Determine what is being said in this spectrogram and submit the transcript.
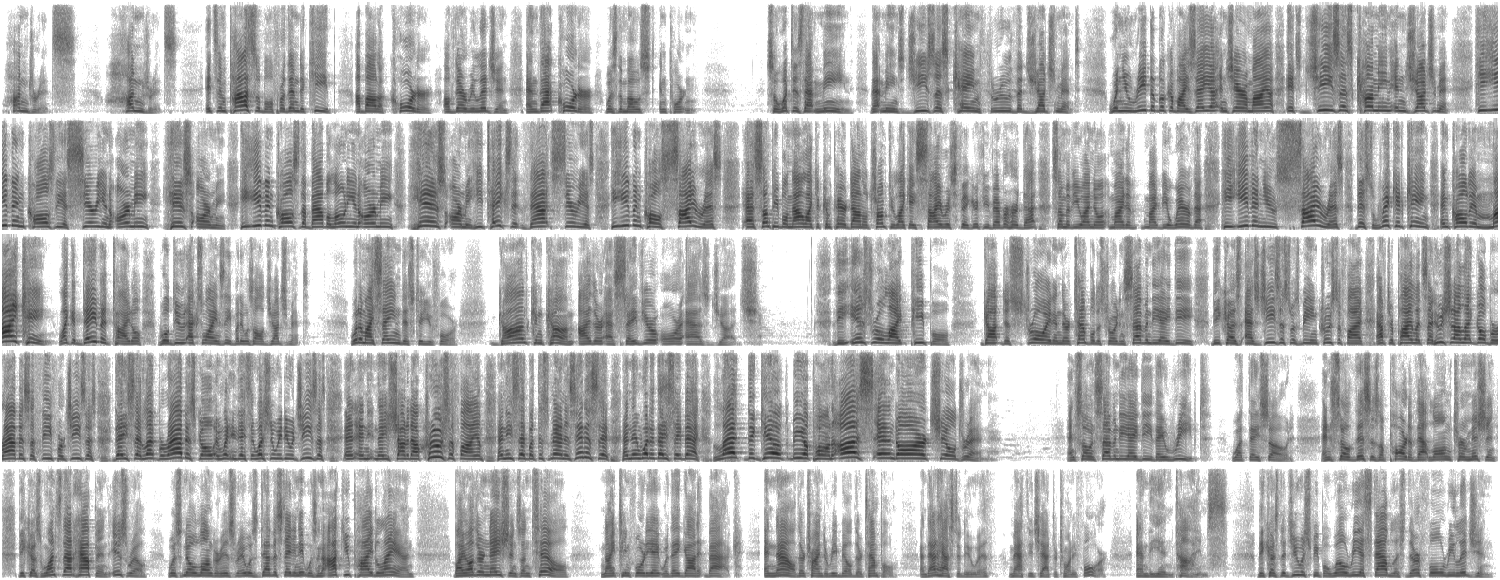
Hundreds. Hundreds. It's impossible for them to keep about a quarter of their religion, and that quarter was the most important. So, what does that mean? That means Jesus came through the judgment. When you read the book of Isaiah and Jeremiah, it's Jesus coming in judgment. He even calls the Assyrian army his army. He even calls the Babylonian army his army. He takes it that serious. He even calls Cyrus, as some people now like to compare Donald Trump to, like a Cyrus figure, if you've ever heard that. Some of you I know might, have, might be aware of that. He even used Cyrus, this wicked king, and called him my king like a David title, will do X, Y, and Z, but it was all judgment. What am I saying this to you for? God can come either as Savior or as Judge. The Israelite people got destroyed and their temple destroyed in 70 AD because as Jesus was being crucified, after Pilate said, Who should I let go, Barabbas, a thief, or Jesus? They said, Let Barabbas go. And when, they said, What should we do with Jesus? And, and they shouted out, Crucify him. And he said, But this man is innocent. And then what did they say back? Let the guilt be upon us and our children. And so in 70 AD, they reaped what they sowed. And so this is a part of that long term mission because once that happened, Israel was no longer Israel. It was devastating. It was an occupied land by other nations until 1948, where they got it back. And now they're trying to rebuild their temple. And that has to do with Matthew chapter 24 and the end times. Because the Jewish people will reestablish their full religion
